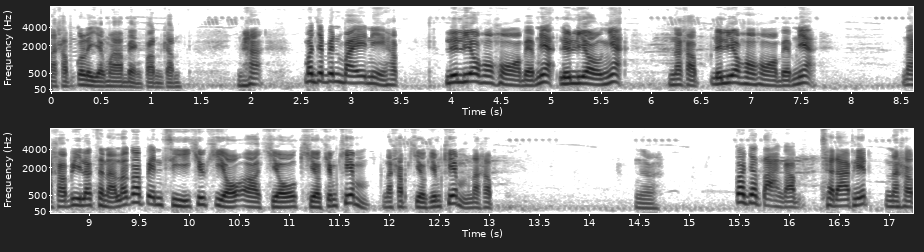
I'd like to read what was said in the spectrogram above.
นะครับ ก็เลยยังมาแบ่งปันกันนะฮะมันจะเป็นใบนี่ครับเรียวๆห่อๆแบบเนี้ยเรียวๆอย่างเงี้ยนะครับเรียวๆห่อๆแบบเนี้ยนะครับมีลักษณะแล้วก็เป็นสีเขียวเขียวๆอ่าเขียวเขียวเข้มๆนะครับ เขียวเข้มเข้มๆนะครับนะ ก็จะต่างกับชดาเพชรนะครับ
